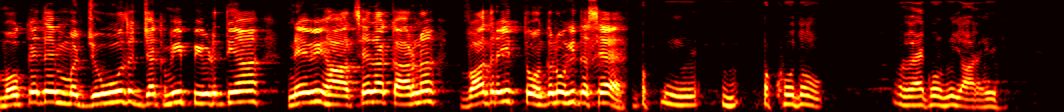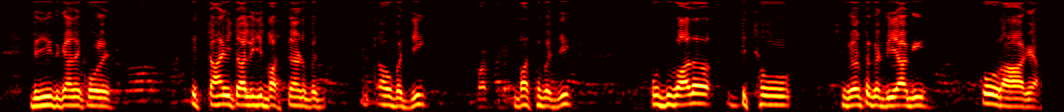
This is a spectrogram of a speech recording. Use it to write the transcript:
ਮੌਕੇ ਤੇ ਮੌਜੂਦ ਜ਼ਖਮੀ ਪੀੜਤਿਆਂ ਨੇ ਵੀ ਹਾਦਸੇ ਦਾ ਕਾਰਨ ਵੱਧ ਰਹੀ ਧੁੰਦ ਨੂੰ ਹੀ ਦੱਸਿਆ ਹੈ। ਪ- ਪੱਖੋ ਤੋਂ ਰੈਕੋਰਡ ਨੂੰ ਜਾ ਰਹੇ ਸੀ। ਬਜੀਤਗਾਂ ਦੇ ਕੋਲੇ ਇੱਟਾਂ ਇਟਾਲੀ ਜੀ ਬੱਸ ਸਟੈਂਡ ਉਹ ਵੱਜੀ, ਬੱਸ ਵੱਜੀ। ਉਸ ਤੋਂ ਬਾਅਦ ਪਿੱਛੋਂ ਸਵਿਫਟ ਗੱਡੀ ਆ ਗਈ, ਘੋੜਾ ਆ ਗਿਆ।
